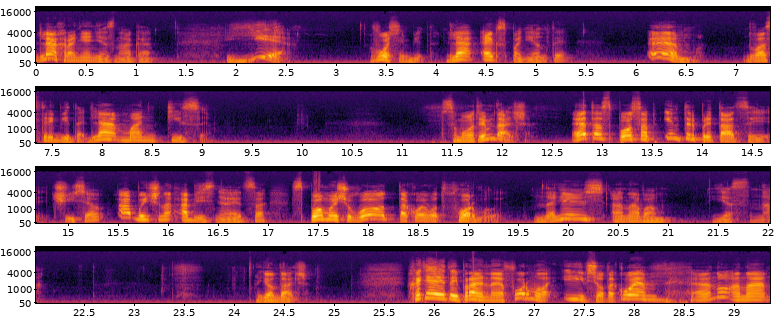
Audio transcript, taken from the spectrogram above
для хранения знака. E – 8 бит для экспоненты. M 23 бита для мантисы. Смотрим дальше. Это способ интерпретации чисел обычно объясняется с помощью вот такой вот формулы. Надеюсь, она вам ясна. Идем дальше. Хотя это и правильная формула и все такое, э, но она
